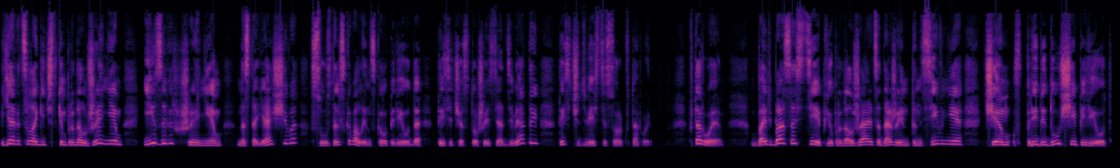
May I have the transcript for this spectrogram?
явится логическим продолжением и завершением настоящего Суздальско-Волынского периода 1169-1242. Второе. Борьба со степью продолжается даже интенсивнее, чем в предыдущий период,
